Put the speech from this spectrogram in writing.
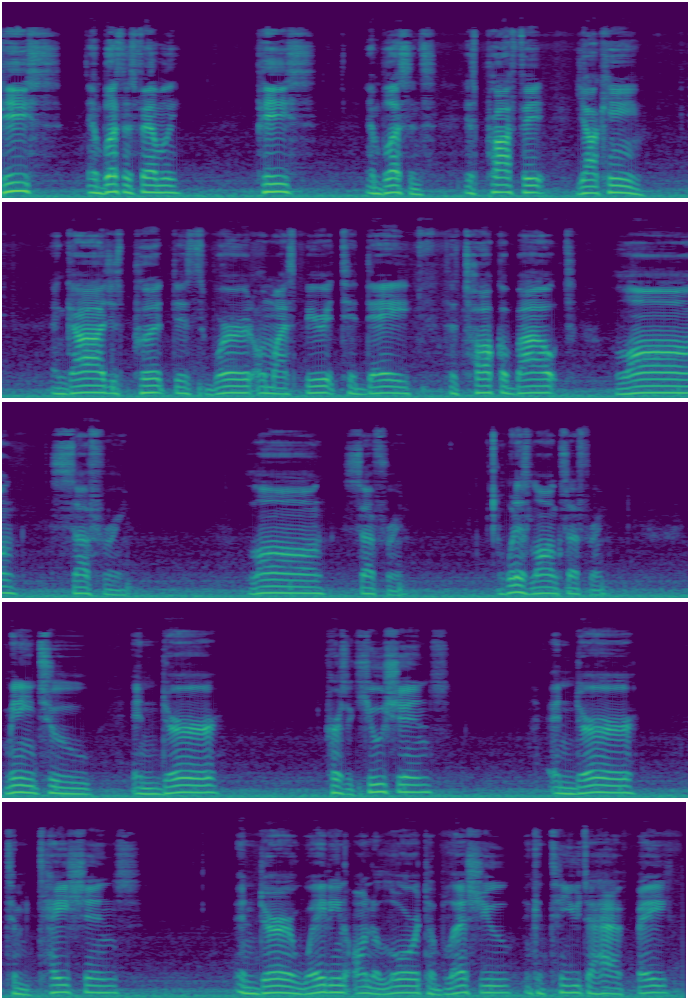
Peace and blessings, family. Peace and blessings. It's Prophet Yakim. And God just put this word on my spirit today to talk about long suffering. Long suffering. What is long suffering? Meaning to endure persecutions, endure temptations, endure waiting on the Lord to bless you and continue to have faith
